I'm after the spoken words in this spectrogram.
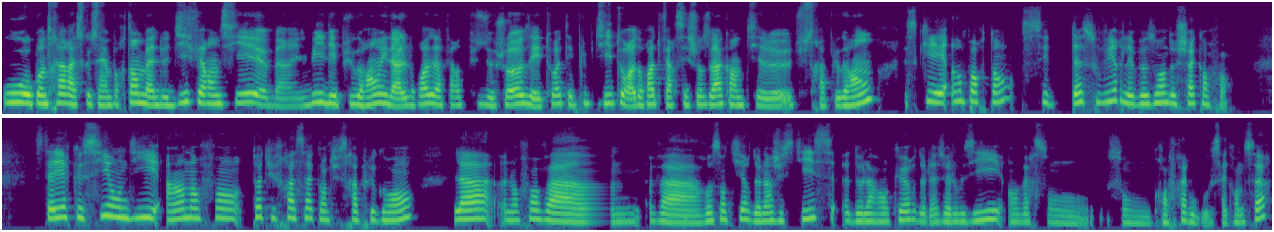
Ou au contraire, est-ce que c'est important ben, de différencier euh, ben, Lui, il est plus grand, il a le droit de faire plus de choses, et toi, tu es plus petit, tu auras le droit de faire ces choses-là quand tu seras plus grand? Ce qui est important, c'est d'assouvir les besoins de chaque enfant. C'est-à-dire que si on dit à un enfant, toi, tu feras ça quand tu seras plus grand, Là, l'enfant va, va ressentir de l'injustice, de la rancœur, de la jalousie envers son, son grand frère ou sa grande sœur.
